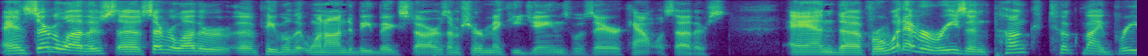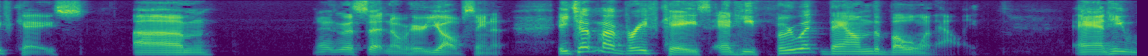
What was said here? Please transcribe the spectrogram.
and several others, uh, several other uh, people that went on to be big stars. I'm sure Mickie James was there, countless others. And uh, for whatever reason, Punk took my briefcase. Um, it was sitting over here. Y'all have seen it. He took my briefcase and he threw it down the bowling alley. And he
